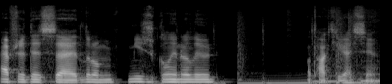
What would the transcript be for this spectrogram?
after this uh, little musical interlude, I'll talk to you guys soon.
